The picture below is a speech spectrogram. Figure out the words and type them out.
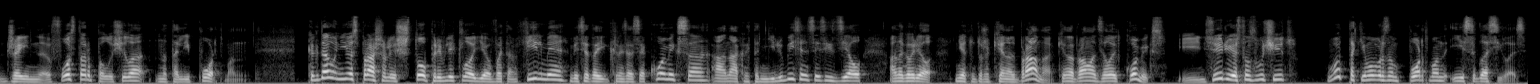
Джейн Фостер получила Натали Портман. Когда у нее спрашивали, что привлекло ее в этом фильме, ведь это экранизация комикса, а она как-то не любительница этих дел, она говорила, нет, ну это же Кеннет Брана, Кеннет Брана делает комикс, и интересно звучит. Вот таким образом Портман и согласилась.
